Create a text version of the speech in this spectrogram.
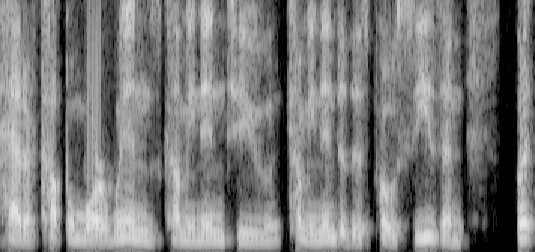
had a couple more wins coming into coming into this postseason, but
